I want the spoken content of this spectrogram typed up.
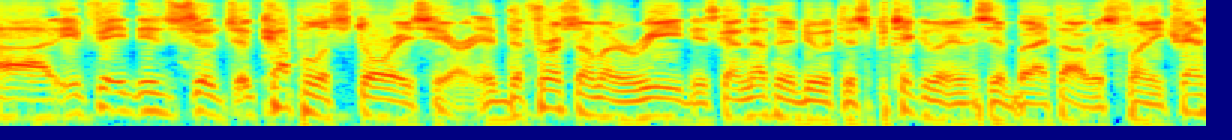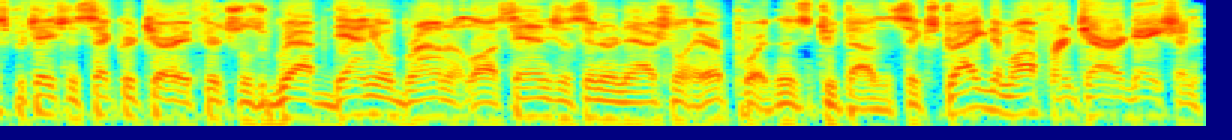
uh, if it, it's, it's, a couple of stories here. The first one I'm going to read has got nothing to do with this particular incident, but I thought it was funny. Transportation Secretary officials grabbed Daniel Brown at Los Angeles International Airport. This is 2006. Dragged him off for interrogation,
